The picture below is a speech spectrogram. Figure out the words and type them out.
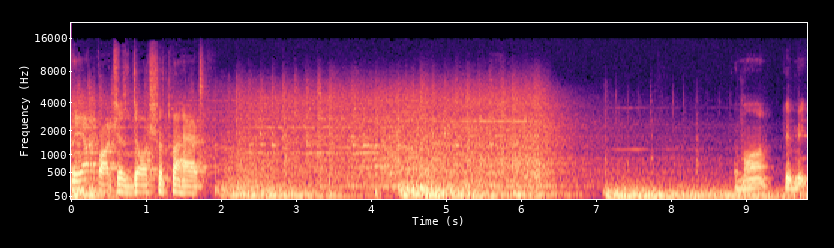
Yep, I just dodged with my head. Give me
